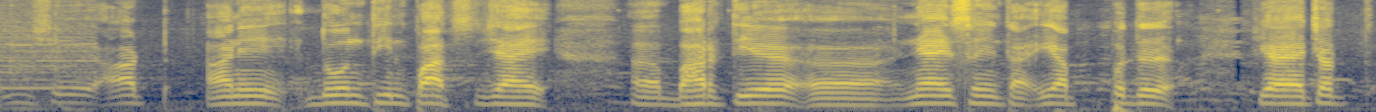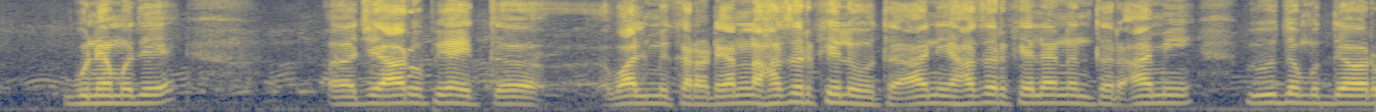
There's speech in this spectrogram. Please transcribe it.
तीनशे आठ आणि दोन तीन पाच जे आहे भारतीय न्यायसंहिता या पद या याच्यात गुन्ह्यामध्ये जे आरोपी आहेत वाल्मी वाल्मिक यांना हजर केलं होतं. आणि हजर केल्यानंतर आम्ही विविध मुद्द्यावर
